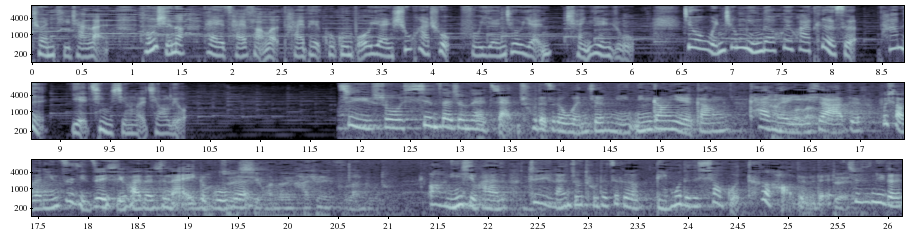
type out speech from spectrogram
专题展览，同时呢，他也采访了台北故宫博物院书画处副研究员陈韵如，就文征明的绘画特色，他们也进行了交流。至于说现在正在展出的这个文征明，您刚也刚看了一下，对，不晓得您自己最喜欢的是哪一个部分？最喜欢的还是那幅《兰竹图》。哦，您喜欢对《兰竹图》的这个笔墨的效果特好，对不对？对，就是那个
